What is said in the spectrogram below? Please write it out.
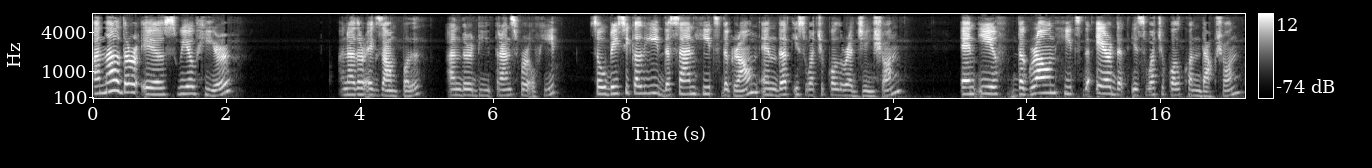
Another is we have here another example under the transfer of heat. So basically the sun hits the ground and that is what you call radiation. And if the ground hits the air that is what you call conduction.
